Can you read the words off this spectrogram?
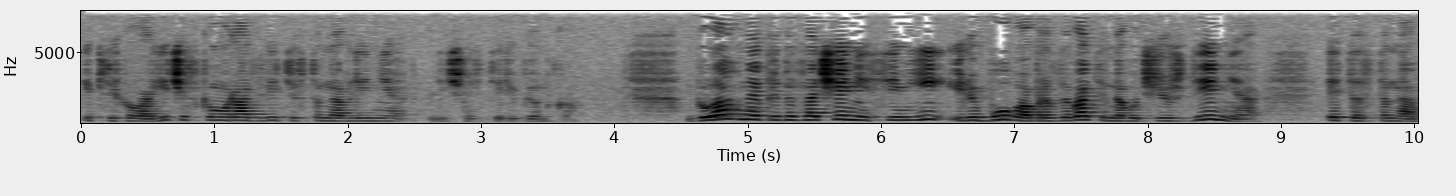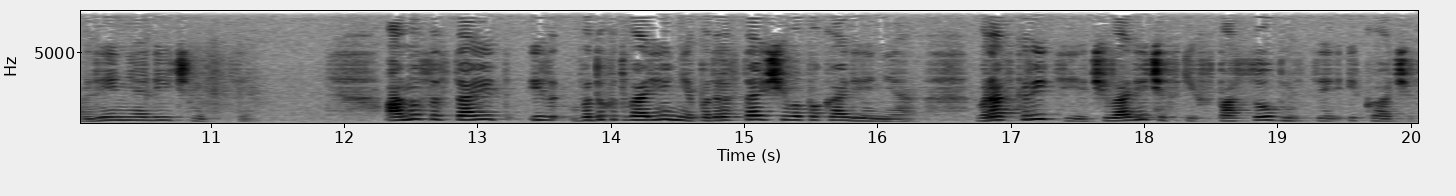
и психологическому развитию становления личности ребенка. Главное предназначение семьи и любого образовательного учреждения – это становление личности. Оно состоит из водохотворения подрастающего поколения, в раскрытии человеческих способностей и качеств,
